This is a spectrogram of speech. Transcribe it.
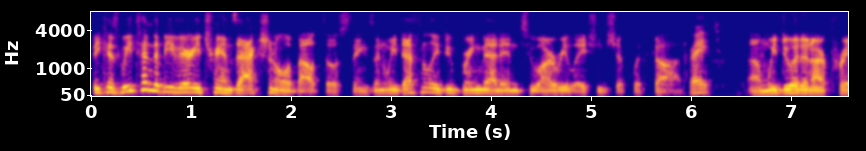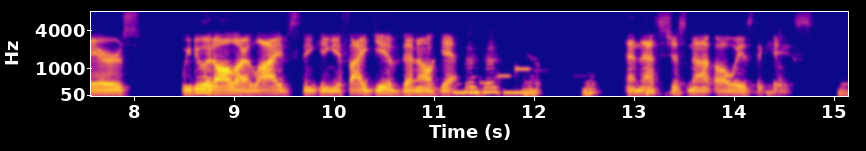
Because we tend to be very transactional about those things. And we definitely do bring that into our relationship with God. Right. Um, we do it in our prayers. We do it all our lives thinking, if I give, then I'll get. Mm-hmm. Yeah. And that's just not always the case. Yeah.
